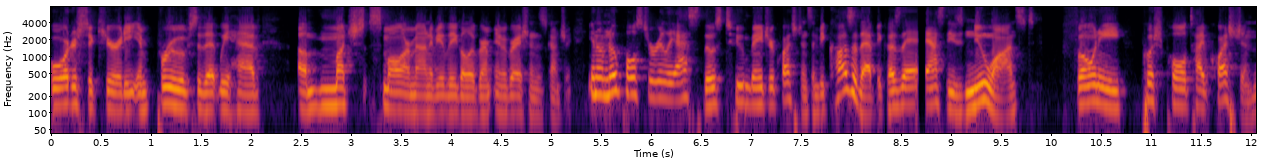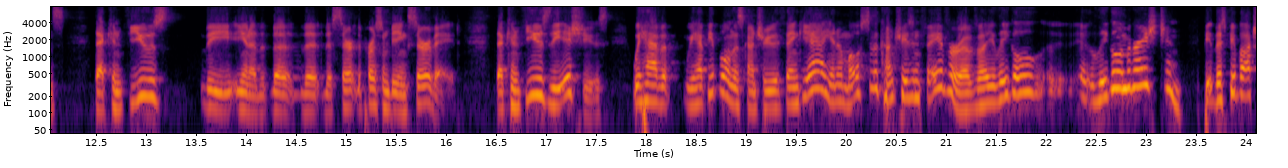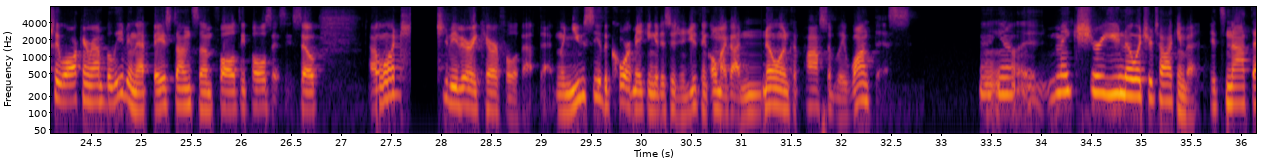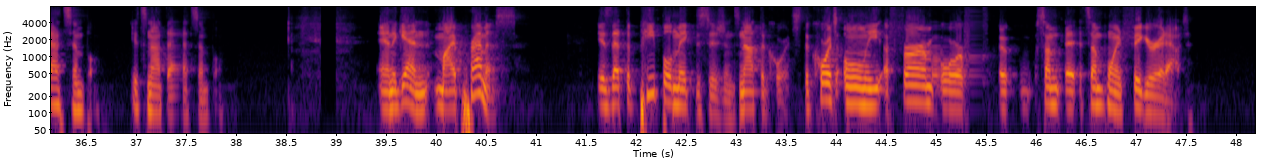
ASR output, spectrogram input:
border security improve so that we have a much smaller amount of illegal immigration in this country? You know, no pollster really asks those two major questions. And because of that, because they ask these nuanced, phony push poll type questions that confuse the you know the the mm-hmm. the, the, the person being surveyed that confuse the issues. We have we have people in this country who think yeah you know most of the country is in favor of illegal uh, illegal immigration. There's people actually walking around believing that based on some faulty polls they see. So i want you to be very careful about that. When you see the court making a decision you think oh my god no one could possibly want this. Uh, you know uh, make sure you know what you're talking about. It's not that simple. It's not that simple. And again, my premise is that the people make decisions, not the courts. The courts only affirm or uh, some at some point figure it out.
